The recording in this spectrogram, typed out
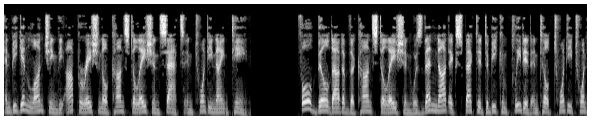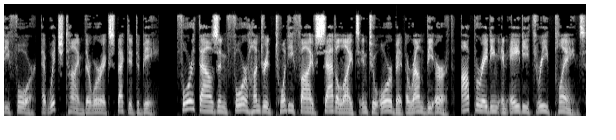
and begin launching the operational Constellation SATs in 2019. Full build-out of the constellation was then not expected to be completed until 2024, at which time there were expected to be 4,425 satellites into orbit around the Earth, operating in 83 planes,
